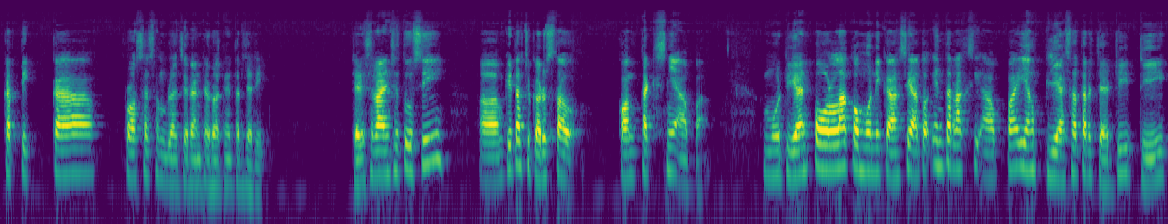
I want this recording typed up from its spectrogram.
ketika proses pembelajaran darurat ini terjadi. Jadi selain institusi, um, kita juga harus tahu konteksnya apa. Kemudian pola komunikasi atau interaksi apa yang biasa terjadi di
